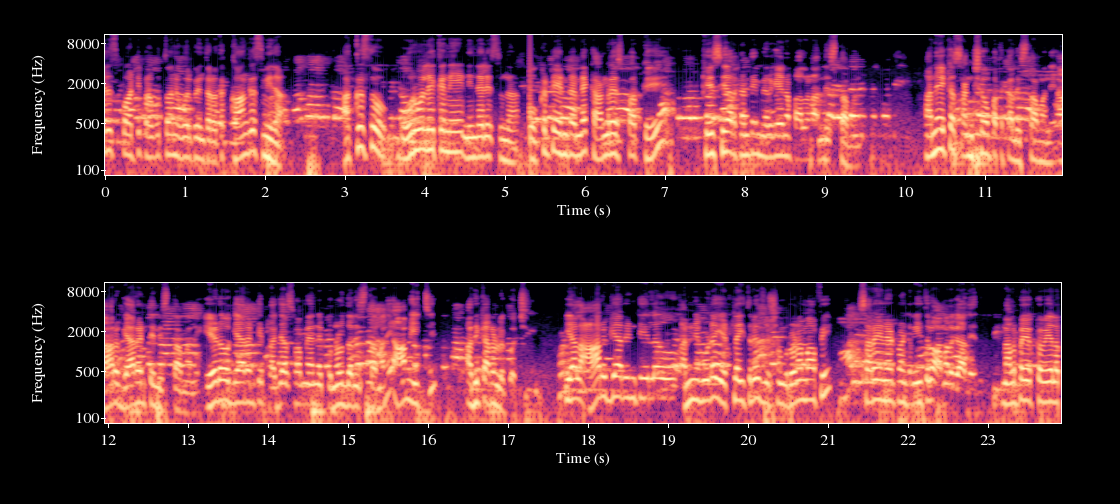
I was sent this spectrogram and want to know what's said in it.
టీఆర్ఎస్ పార్టీ ప్రభుత్వాన్ని కోల్పోయిన తర్వాత కాంగ్రెస్ మీద అక్కస్తో ఓర్వలేకనే నిందలేస్తున్నా ఒకటి ఏంటంటే కాంగ్రెస్ పార్టీ కేసీఆర్ కంటే మెరుగైన పాలన అందిస్తామని అనేక సంక్షేమ పథకాలు ఇస్తామని ఆరు గ్యారంటీలు ఇస్తామని ఏడవ గ్యారంటీ ప్రజాస్వామ్యాన్ని పునరుద్ధరిస్తామని హామీ ఇచ్చి అధికారంలోకి వచ్చింది. ఇవాళ ఆరు గ్యారంటీలు అన్ని కూడా ఎట్లయితే చూసినాం రుణమాఫీ సరైనటువంటి రీతిలో అమలు కాలేదు. నలభై ఒక్క వేల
